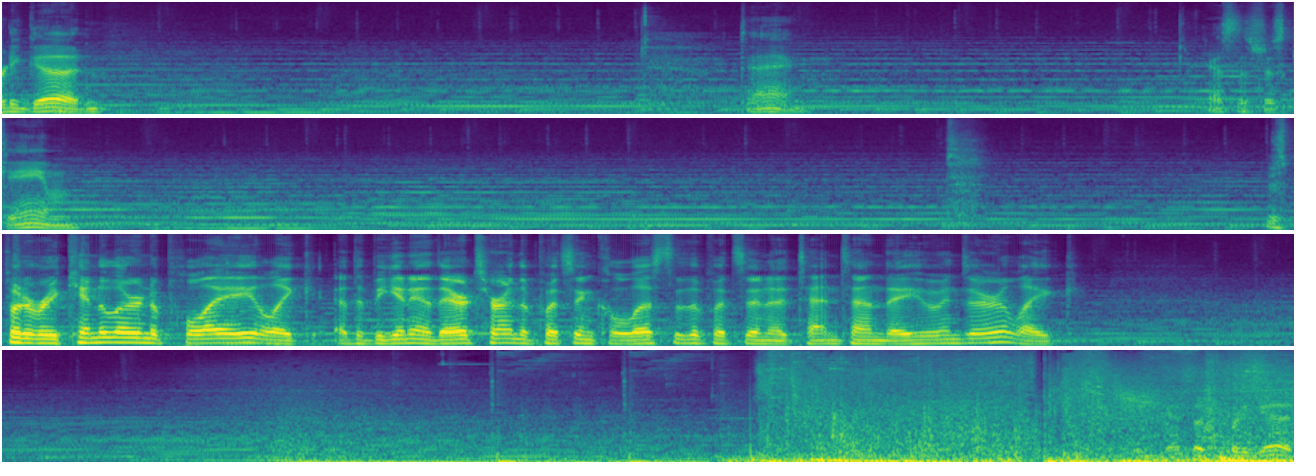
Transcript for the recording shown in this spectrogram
Pretty good. Dang. I guess it's just game. Just put a Rekindler into play, like, at the beginning of their turn that puts in Kalista that puts in a 10-10 Dehuinzer, like... Guess that's pretty good.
